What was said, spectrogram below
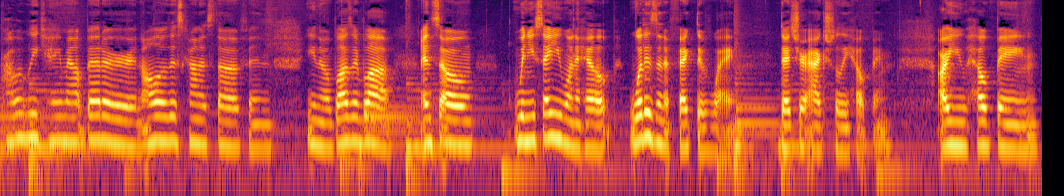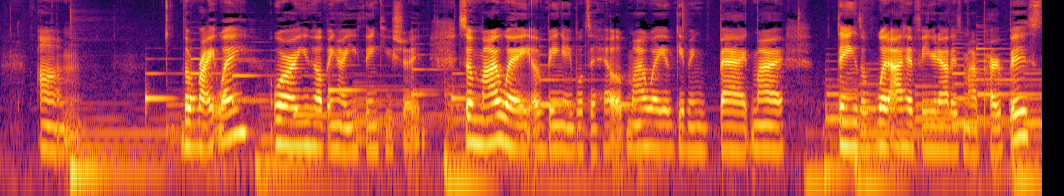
probably came out better and all of this kind of stuff and, you know, blah, blah, blah. And so when you say you want to help, what is an effective way that you're actually helping? Are you helping um, the right way? Or are you helping how you think you should? So, my way of being able to help, my way of giving back, my things of what I have figured out is my purpose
